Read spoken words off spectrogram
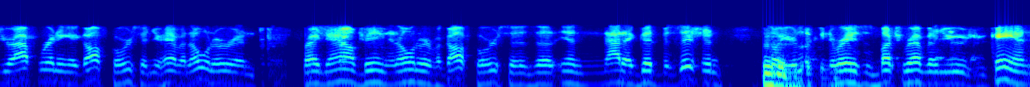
you're operating a golf course and you have an owner and right now, being an owner of a golf course is uh, in not a good position. So you're looking to raise as much revenue as you can.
